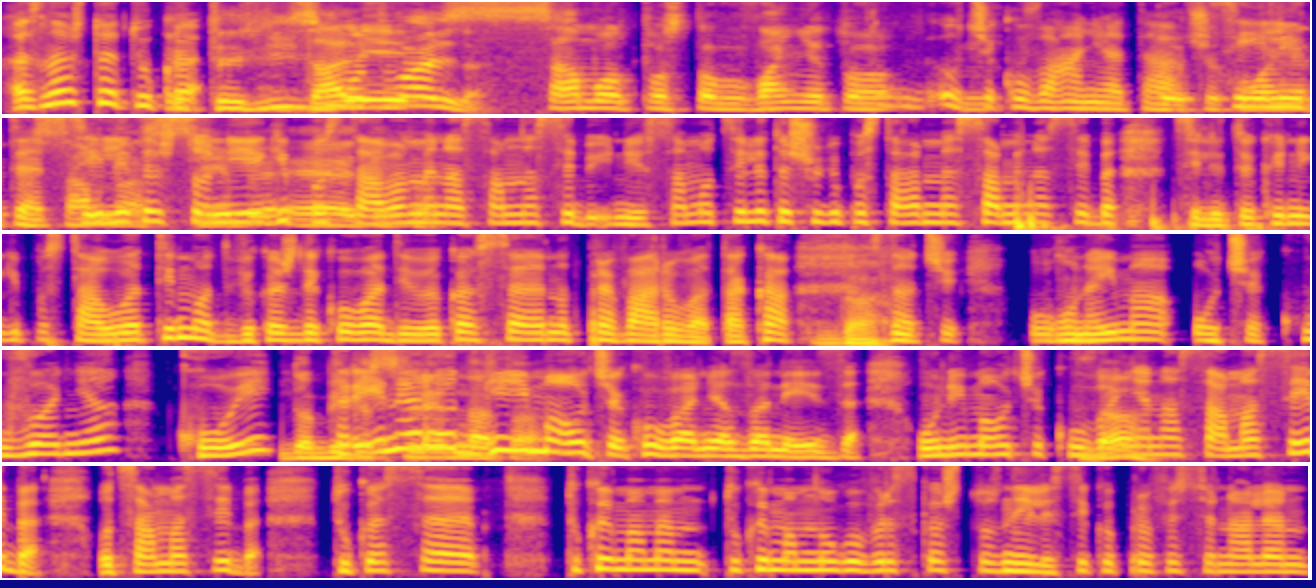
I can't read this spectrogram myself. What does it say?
А знаеш што е тука? Претеризмот Дали валјда. само од поставувањето очекувањата, Очекувањата целите, целите што ние ги поставаме на сам на себе и не само целите што ги поставаме сами на себе, целите кои ни ги поставува тимот, викаш дека оваа девојка се надпреварува, така? Да. Значи, она има очекувања кои Да тренерот следната. ги има очекувања за незе. Она има очекувања Да. на сама себе, од сама себе. Тука се тука имаме тука има многу врска што нели секој професионален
